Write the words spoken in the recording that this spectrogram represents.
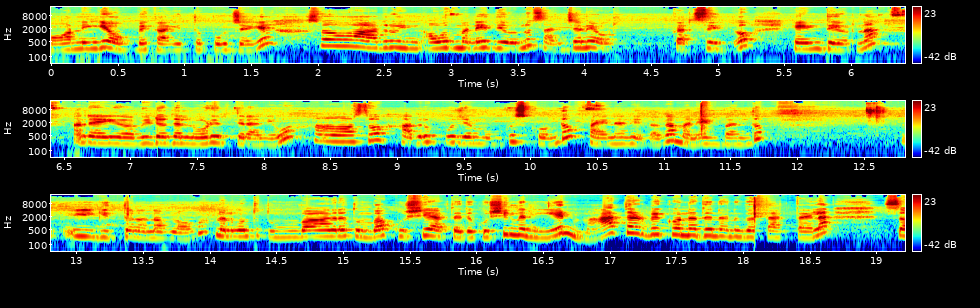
ಮಾರ್ನಿಂಗೇ ಹೋಗಬೇಕಾಗಿತ್ತು ಪೂಜೆಗೆ. ಸೊ ಆದರೂ ಇನ್ನು ಅವ್ರ ಮನೆ ದೇವ್ರನ್ನೂ ಸಂಜೆನೇ ಅವ್ರು ಕರೆಸಿದ್ದು ಹೆಣ್ಣು ದೇವ್ರನ್ನ ಅಂದರೆ ಈಗ ವಿಡಿಯೋದಲ್ಲಿ ನೋಡಿರ್ತೀರ ನೀವು? ಸೊ ಅದ್ರ ಪೂಜೆ ಮುಗಿಸ್ಕೊಂಡು ಫೈನಲ್ ಇವಾಗ ಮನೆಗೆ ಬಂದು ಈಗಿತ್ತು ನನ್ನ ವ್ಲಾಗು ನನಗಂತೂ ತುಂಬ ಅಂದರೆ ತುಂಬ ಖುಷಿ ಆಗ್ತಾಯಿದೆ ಖುಷಿಗೆ ನಾನು ಏನು ಮಾತಾಡಬೇಕು ಅನ್ನೋದು ನನಗೆ ಗೊತ್ತಾಗ್ತಾ ಇಲ್ಲ. ಸೊ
